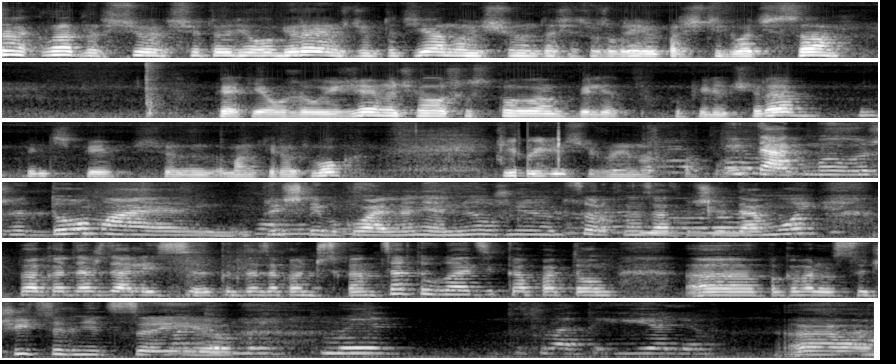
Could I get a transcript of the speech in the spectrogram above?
Так, ладно, все, все это дело убираем, ждем Татьяну еще, да, сейчас уже время почти два часа. Опять я уже уезжаю, начало шестого, билет купили вчера. Ну, в принципе, все, надо монтировать влог. И увидимся уже немножко попозже. Итак, мы уже дома, пришли буквально, не, ну, уже минут 40 назад пришли домой, пока дождались, когда закончится концерт у Владика, потом э, поговорил с учительницей, Потом мы, мы посмотрели. Э,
